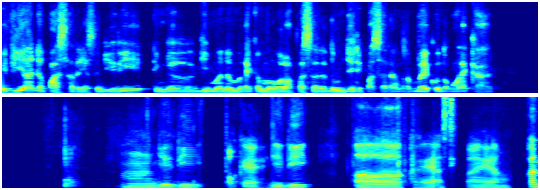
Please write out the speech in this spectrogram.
media ada pasarnya sendiri, tinggal gimana mereka mengolah pasar itu menjadi pasar yang terbaik untuk mereka. Mmm, jadi oke, jadi, eee, kayak stigma yang kan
